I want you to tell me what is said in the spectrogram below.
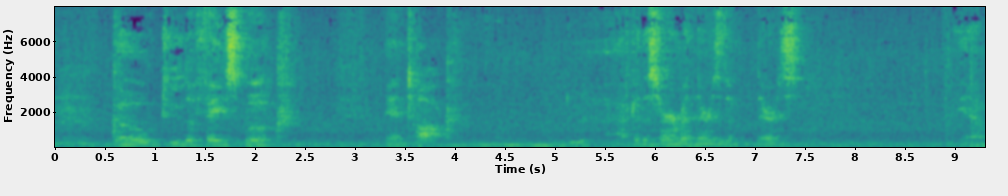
Mm. go to the Facebook and talk. After the sermon, there's the there's you know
